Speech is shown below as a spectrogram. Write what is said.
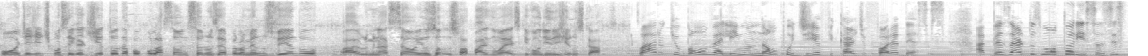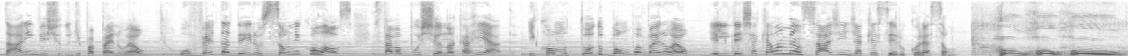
onde a gente consegue atingir toda a população de São José, pelo menos vendo a iluminação e os, os papais noéis que vão dirigindo os carros. Claro que o bom velhinho não podia ficar de fora dessas. Apesar dos motoristas estarem vestidos de Papai Noel, o verdadeiro São Nicolaus estava puxando a carreata. E como todo bom Papai Noel, ele deixa aquela mensagem de aquecer o coração. Ho, ho, ho!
